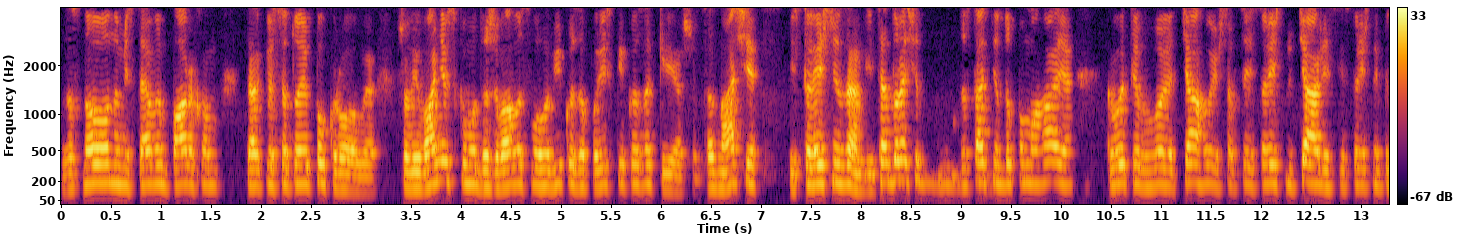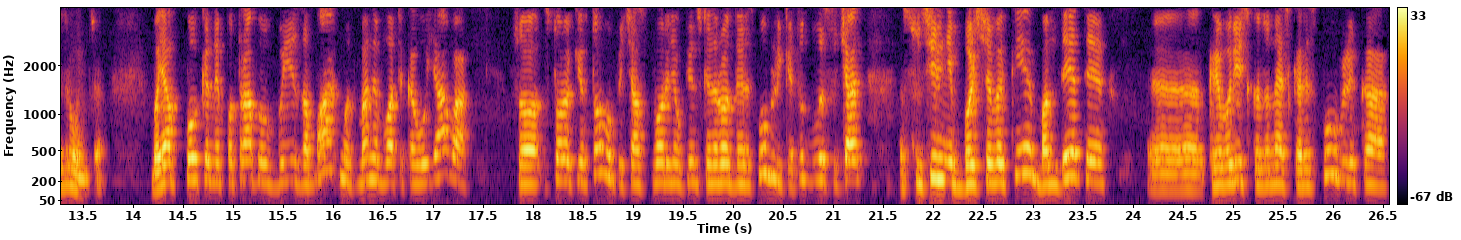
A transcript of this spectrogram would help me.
засновано місцевим парохом церкви Святої Покрови, що в Іванівському доживали свого віку запорізькі козаки, що це наші історичні землі. І це, до речі, достатньо допомагає, коли ти втягуєшся в це історичну тяглість, історичне підґрунтя. Бо я поки не потрапив в бої за Бахмут, в мене була така уява, що 100 років тому, під час створення Української Народної Республіки, тут були суцільні большевики, бандити, е, Криворізько-Донецька Республіка.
